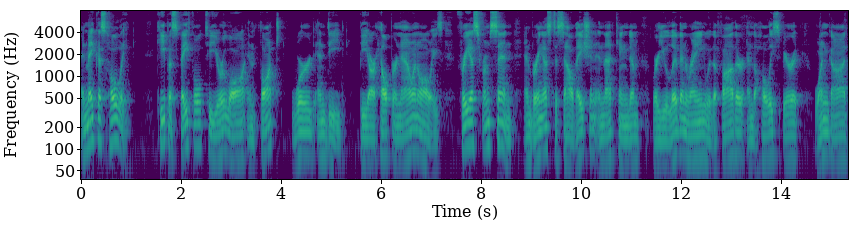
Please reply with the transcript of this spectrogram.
and make us holy. Keep us faithful to your law in thought, word, and deed. Be our helper now and always. Free us from sin and bring us to salvation in that kingdom where you live and reign with the Father and the Holy Spirit, one God,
